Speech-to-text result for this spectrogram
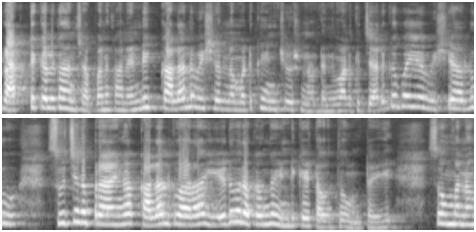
ప్రాక్టికల్గా అని చెప్పను కానివ్వండి కళల విషయంలో మటుకు ఇంట్యూషన్ ఉంటుంది. వాళ్ళకి జరగబోయే విషయాలు సూచనప్రాయంగా కళల ద్వారా ఏదో రకంగా ఇండికేట్ అవుతూ ఉంటాయి. సో మనం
